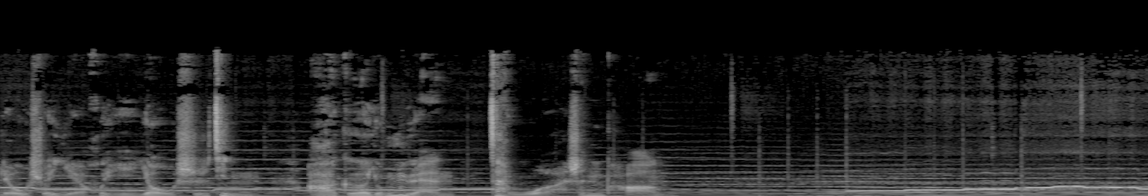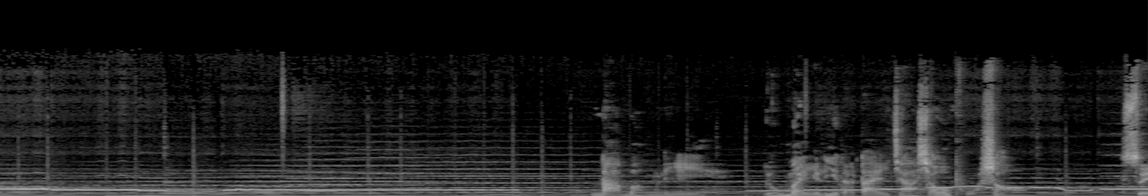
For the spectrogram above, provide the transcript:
流水也会有时尽，阿哥永远在我身旁。那梦里有美丽的傣家小蒲哨，随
